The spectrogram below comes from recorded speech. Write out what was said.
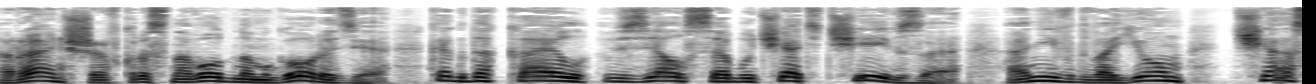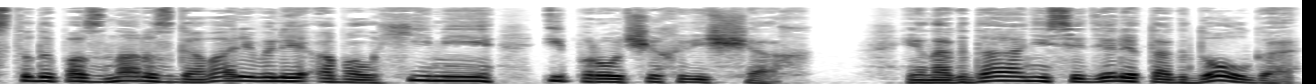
Раньше, в красноводном городе, когда Кайл взялся обучать Чейвза, они вдвоем часто допоздна разговаривали об алхимии и прочих вещах. Иногда они сидели так долго,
